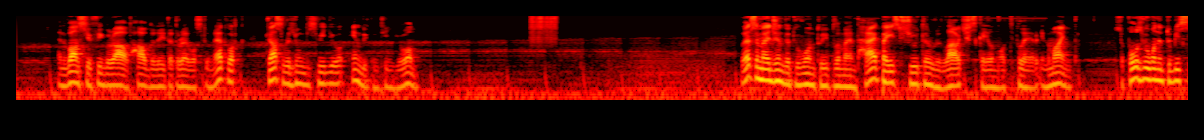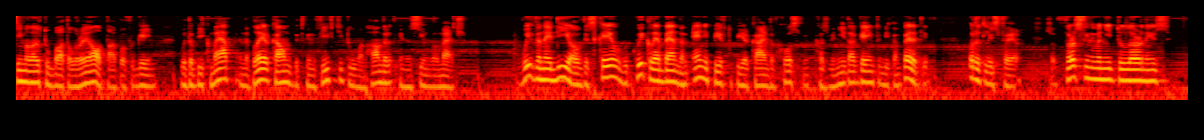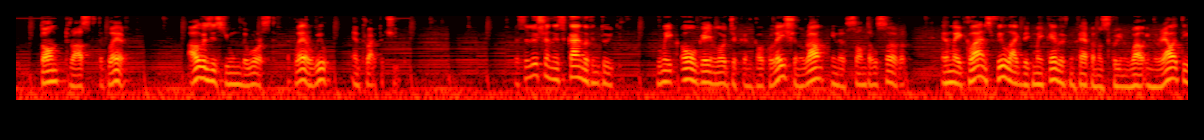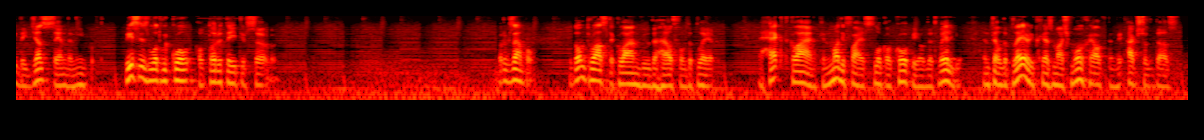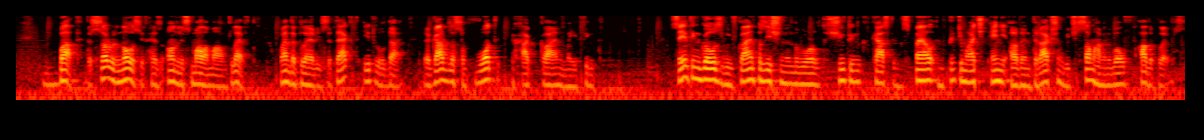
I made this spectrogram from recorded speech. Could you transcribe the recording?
And once you figure out how the data travels to network, just resume this video and we continue on. Let's imagine that we want to implement high-paced shooter with large-scale multiplayer in mind. Suppose we want it to be similar to Battle Royale type of a game, with a big map and a player count between 50 to 100 in a single match. With an idea of the scale, we quickly abandon any peer-to-peer -peer kind of hosting because we need our game to be competitive, or at least fair. So first thing we need to learn is, don't trust the player. Always assume the worst, the player will, and try to cheat. The solution is kind of intuitive. We make all game logic and calculation run in a central server and make clients feel like they make everything happen on screen while in reality they just send an input. This is what we call authoritative server. For example, don't trust the client with the health of the player. A hacked client can modify its local copy of that value and tell the player it has much more health than it actually does. But the server knows it has only small amount left. When the player is attacked, it will die regardless of what a hacked client may think. Same thing goes with client position in the world, shooting, casting spell and pretty much any other interaction which somehow involve other players.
